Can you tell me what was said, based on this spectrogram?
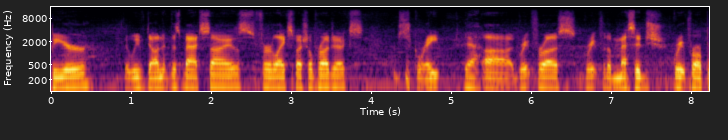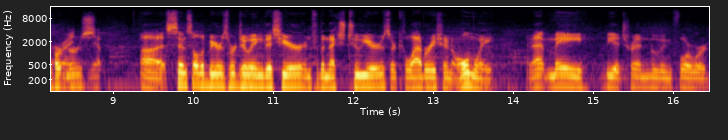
beer that we've done at this batch size for like special projects, which is great. Yeah. Uh, great for us. Great for the message. Great for our partners. Yep. Uh, since all the beers we're doing this year and for the next two years are collaboration only, and that may be a trend moving forward.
